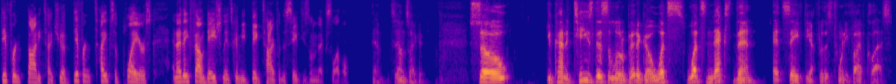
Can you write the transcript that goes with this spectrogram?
different body types. You have different types of players. And I think foundationally, it's going to be big time for the safeties on the next level. Yeah, sounds like it. So you kind of teased this a little bit ago. What's what's next then at safety yeah. for this 25 class?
